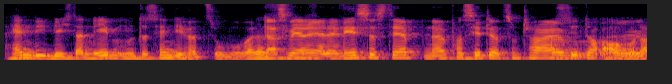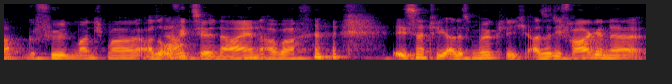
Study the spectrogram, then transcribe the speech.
Handy liegt daneben und das Handy hört zu. Wobei das, Das wäre ja der nächste Step, ne? Passiert ja zum Teil. Passiert doch auch, oder? Gefühlt manchmal. Also Ja? offiziell nein, aber ist natürlich alles möglich. Also die Frage, ne,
